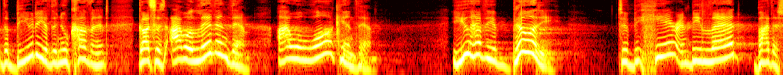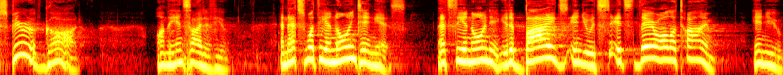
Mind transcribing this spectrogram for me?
the beauty of the new covenant. God says, "I will live in them. I will walk in them." You have the ability to be here and be led by the Spirit of God on the inside of you. And that's what the anointing is. That's the anointing. It abides in you. It's, it's there all the time in you.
